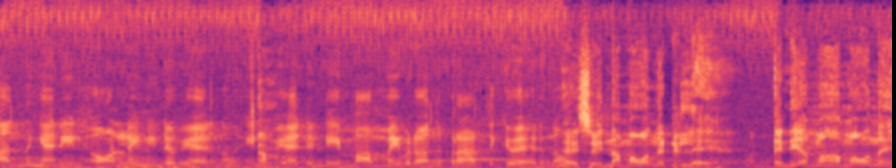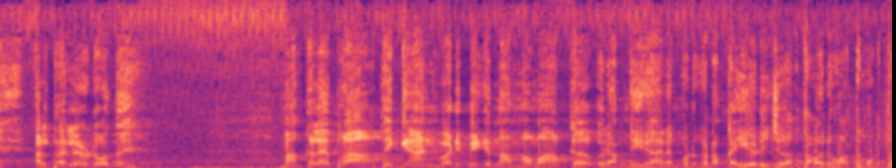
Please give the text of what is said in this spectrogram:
അന്ന് ഞാൻ ഓൺലൈൻ ഇന്റർവ്യൂ ആയിരുന്നു. ഇന്റർവ്യൂ അറ്റൻഡ് ചെയ്യുമ്പോൾ അമ്മ ഇവിടെ വന്ന് പ്രാർത്ഥിക്കുമായിരുന്നു ഇന്ന് അമ്മ വന്നിട്ടില്ലേ? എന്റെ അമ്മ അമ്മ വന്നേ. അൽത്താരിലോട്ട് വന്നേ. മക്കളെ പ്രാർത്ഥിക്കാൻ പഠിപ്പിക്കുന്ന അമ്മമാർക്ക് ഒരു അംഗീകാരം കൊടുക്കണം. കൈയടിച്ച് കർത്താവിന് മാത്രം കൊടുത്തു.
